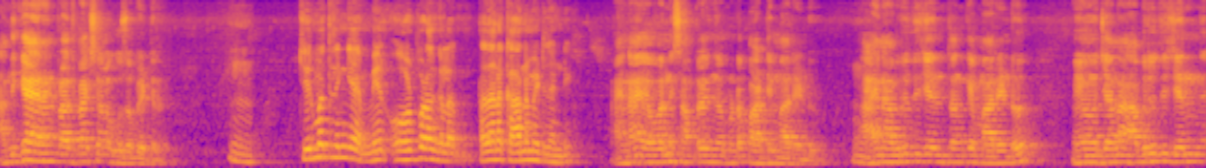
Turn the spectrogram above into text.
అందుకే ఆయన ప్రతిపక్షంలో కూర్చోబెట్టారు తిరుమతి లింగం మేము ఓడిపోవడం గల ప్రధాన కారణం ఏంటిదండి? ఆయన ఎవరిని సంప్రదించకుండా పార్టీ మారిండు. ఆయన అభివృద్ధి చెందుతానికే మారిండు. మేము జన అభివృద్ధి చెంది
